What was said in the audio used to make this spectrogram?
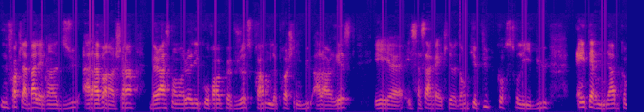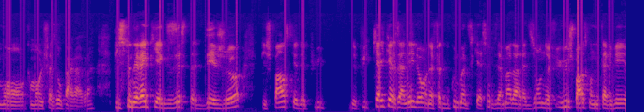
une fois que la balle est rendue à l'avant-champ, ben à ce moment-là, les coureurs peuvent juste prendre le prochain but à leur risque et, euh, ça s'arrête là. Donc, il n'y a plus de course sur les buts interminables comme on, comme on le faisait auparavant. Puis, c'est une règle qui existe déjà. Puis, je pense que depuis depuis quelques années, là, on a fait beaucoup de modifications, évidemment, dans la division 9U. Je pense qu'on est arrivé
